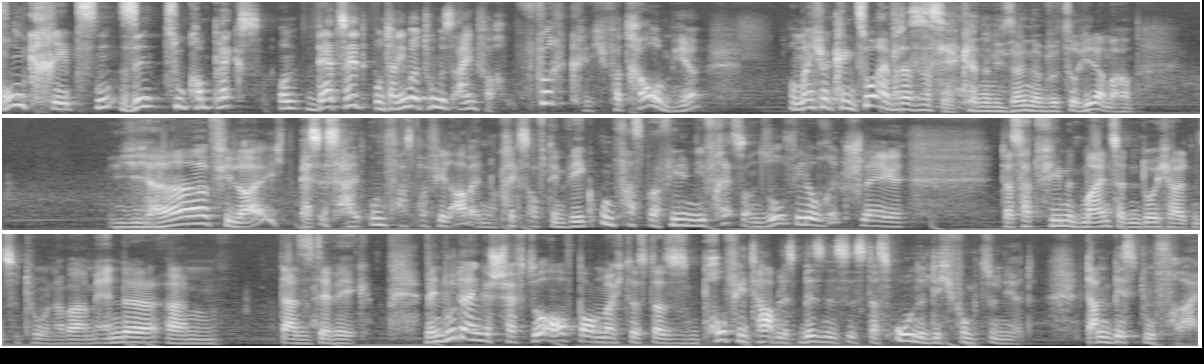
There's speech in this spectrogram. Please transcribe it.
rumkrebsen, sind zu komplex. Und that's it. Unternehmertum ist einfach. Wirklich. Vertraue mir. Und manchmal klingt es so einfach, dass es das ja, kann doch nicht sein, dann wird es doch jeder machen. Ja, vielleicht. Es ist halt unfassbar viel Arbeit. Du kriegst auf dem Weg unfassbar viel in die Fresse und so viele Rückschläge. Das hat viel mit Mindset und Durchhalten zu tun. Aber am Ende ähm, das ist der Weg. Wenn du dein Geschäft so aufbauen möchtest, dass es ein profitables Business ist, das ohne dich funktioniert, dann bist du frei.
